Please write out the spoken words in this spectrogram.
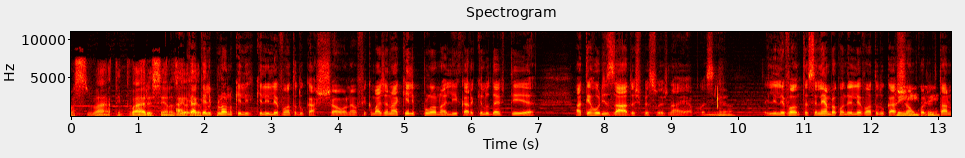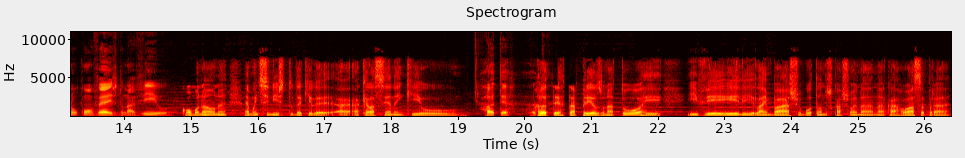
as- ah, tem várias cenas. Ah, é- que- é- aquele plano que ele, que ele levanta do caixão, né? Eu fico imaginando aquele plano ali, cara, aquilo deve ter aterrorizado as pessoas na época. Assim. é. Ele levanta, você lembra quando ele levanta do caixão, Sim, quando sim. ele tá no convés do navio? Como não, né? É muito sinistro tudo aquilo. É, aquela cena em que o Hutter. Hutter tá preso na torre e vê ele lá embaixo botando os caixões na, na carroça para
